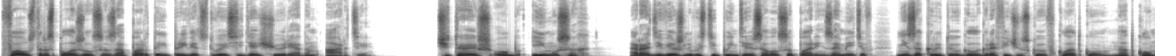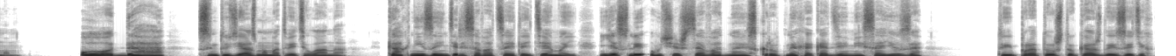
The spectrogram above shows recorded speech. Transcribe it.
Фауст расположился за партой, приветствуя сидящую рядом Арти. «Читаешь об имусах?» Ради вежливости поинтересовался парень, заметив незакрытую голографическую вкладку над комом. «О, да!» — с энтузиазмом ответила она. «Как не заинтересоваться этой темой, если учишься в одной из крупных академий Союза?» «Ты про то, что каждая из этих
